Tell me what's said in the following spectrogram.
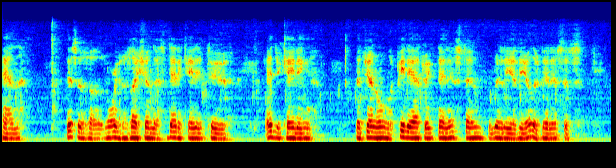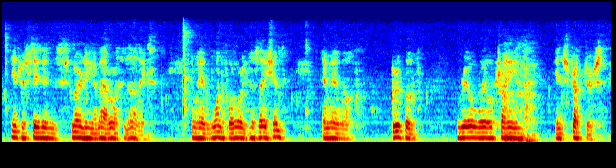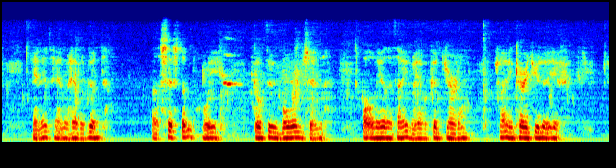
And this is an organization that's dedicated to educating the general, the pediatric dentist, and really any other dentist that's interested in learning about orthodontics. And we have a wonderful organization, and we have a group of real well trained instructors in it, and we have a good uh, system. We go through boards and all the other things. We have a good journal. So I encourage you to, if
